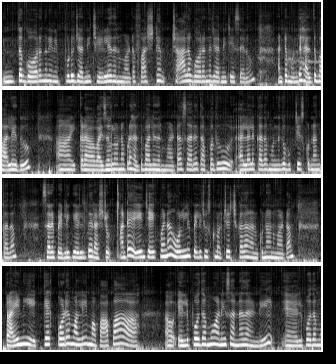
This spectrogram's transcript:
ఇంత ఘోరంగా నేను ఎప్పుడు జర్నీ చేయలేదనమాట ఫస్ట్ టైం చాలా ఘోరంగా జర్నీ చేశాను. అంటే ముందే హెల్త్ బాగాలేదు ఇక్కడ వైజాగ్లో ఉన్నప్పుడు హెల్త్ బాగాలేదనమాట సరే తప్పదు వెళ్ళాలి కదా ముందుగా బుక్ చేసుకున్నాం కదా. సరే పెళ్ళికి వెళ్తే రెస్ట్. అంటే ఏం చేయకపోయినా ఓన్లీ పెళ్ళి చూసుకుని వచ్చేయచ్చు కదా అని అనుకున్నాను అనమాట ట్రైన్ ఎక్కాక కూడా మళ్ళీ మా పాప వెళ్ళిపోదాము అనేసి అన్నదండి. వెళ్ళిపోదాము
